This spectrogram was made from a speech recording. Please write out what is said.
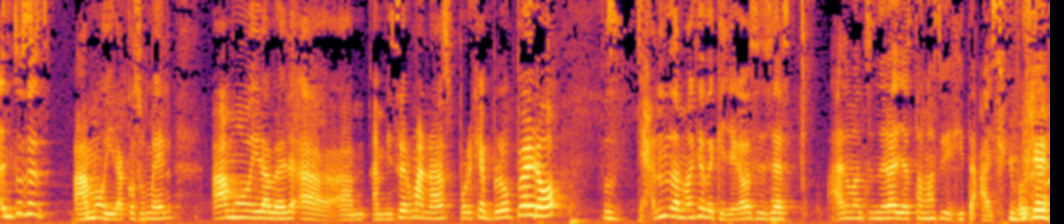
Entonces, amo ir a Cozumel, amo ir a ver a, a- a mis hermanas, por ejemplo, pero, pues, ya no es la magia de que llegabas y decías, ah, no manches, Nera ya está más viejita. Ay, sí, ¿por qué?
